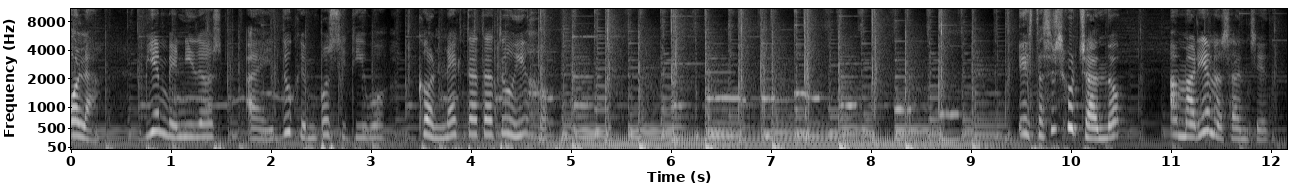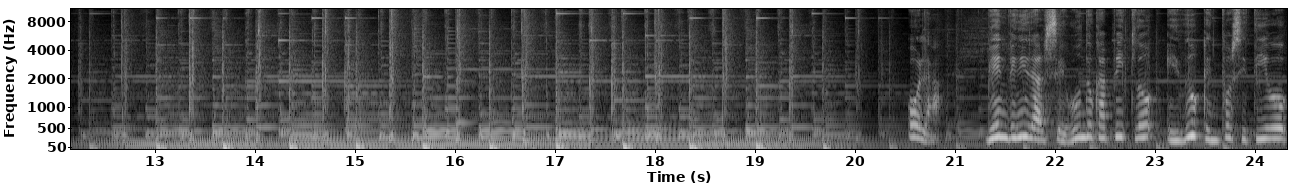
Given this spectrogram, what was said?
Hola, bienvenidos a Eduquen Positivo, conéctate a tu hijo. Estás escuchando a Mariana Sánchez. Hola, bienvenida al segundo capítulo Eduquen Positivo,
